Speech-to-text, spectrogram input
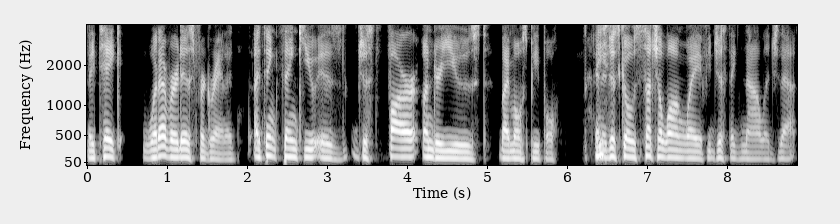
They take whatever it is for granted. I think thank you is just far underused by most people. And it just goes such a long way if you just acknowledge that.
